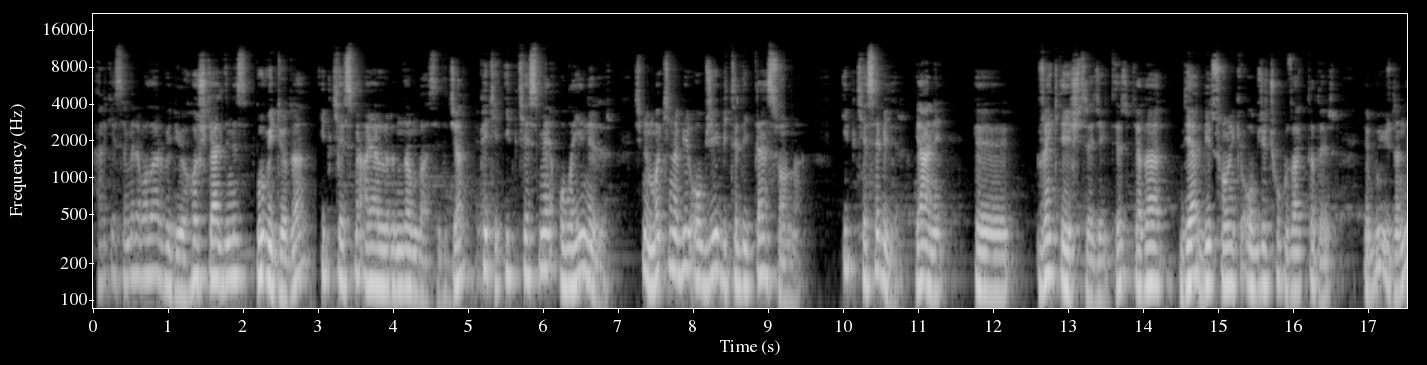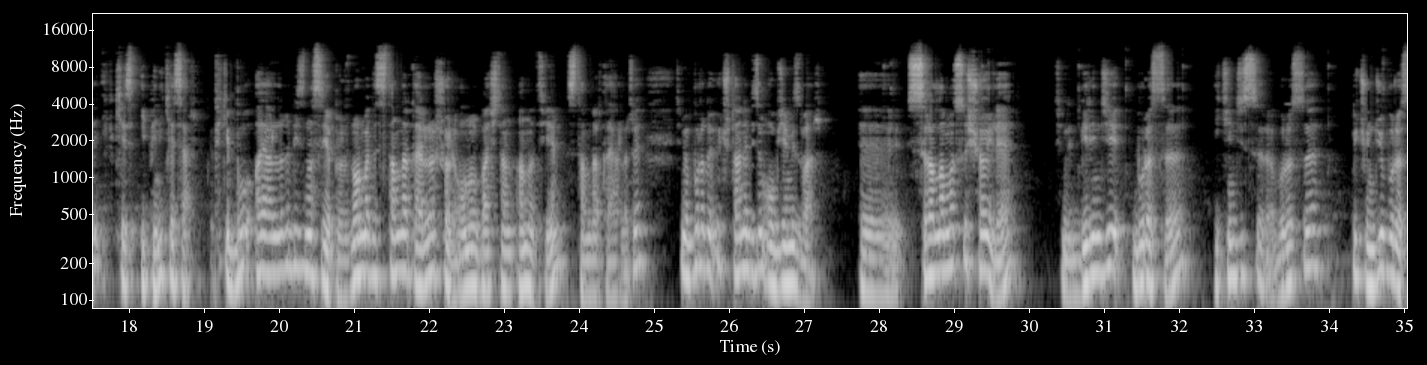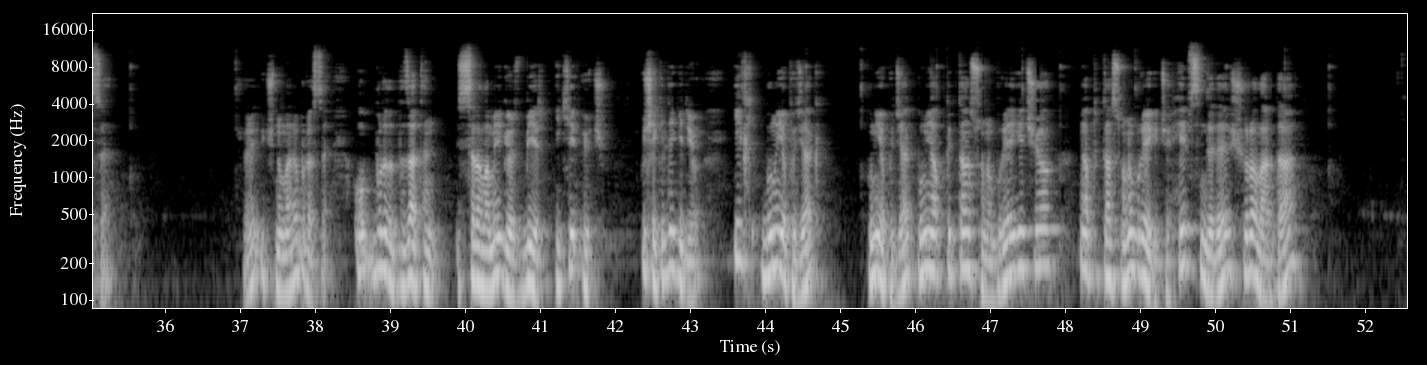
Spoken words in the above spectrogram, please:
Herkese merhabalar video hoş geldiniz. Bu videoda ip kesme ayarlarından bahsedeceğim. Peki ip kesme olayı nedir? Şimdi makine bir objeyi bitirdikten sonra ip kesebilir. Yani e, renk değiştirecektir ya da diğer bir sonraki obje çok uzaktadır ve bu yüzden de ip kes, ipini keser. Peki bu ayarları biz nasıl yapıyoruz? Normalde standart ayarları şöyle onu baştan anlatayım standart ayarları. Şimdi burada 3 tane bizim objemiz var. Ee, sıralaması şöyle. Şimdi birinci burası, ikinci sıra burası, üçüncü burası. Şöyle 3 numara burası. O burada da zaten sıralamayı göz 1, 2, 3. Bu şekilde gidiyor. İlk bunu yapacak. Bunu yapacak. Bunu yaptıktan sonra buraya geçiyor. Bunu yaptıktan sonra buraya geçiyor. Hepsinde de şuralarda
